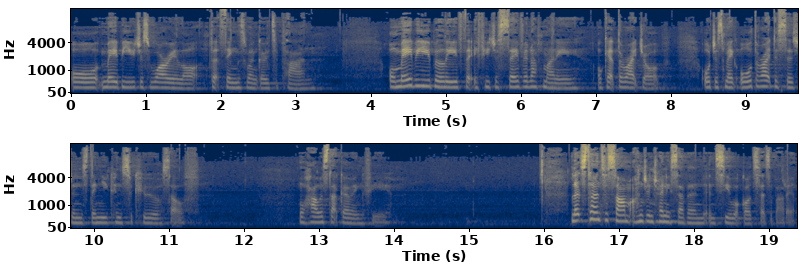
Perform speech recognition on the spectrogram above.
or maybe you just worry a lot that things won't go to plan. Or maybe you believe that if you just save enough money, or get the right job, or just make all the right decisions, then you can secure yourself. Well, how is that going for you? Let's turn to Psalm 127 and see what God says about it.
